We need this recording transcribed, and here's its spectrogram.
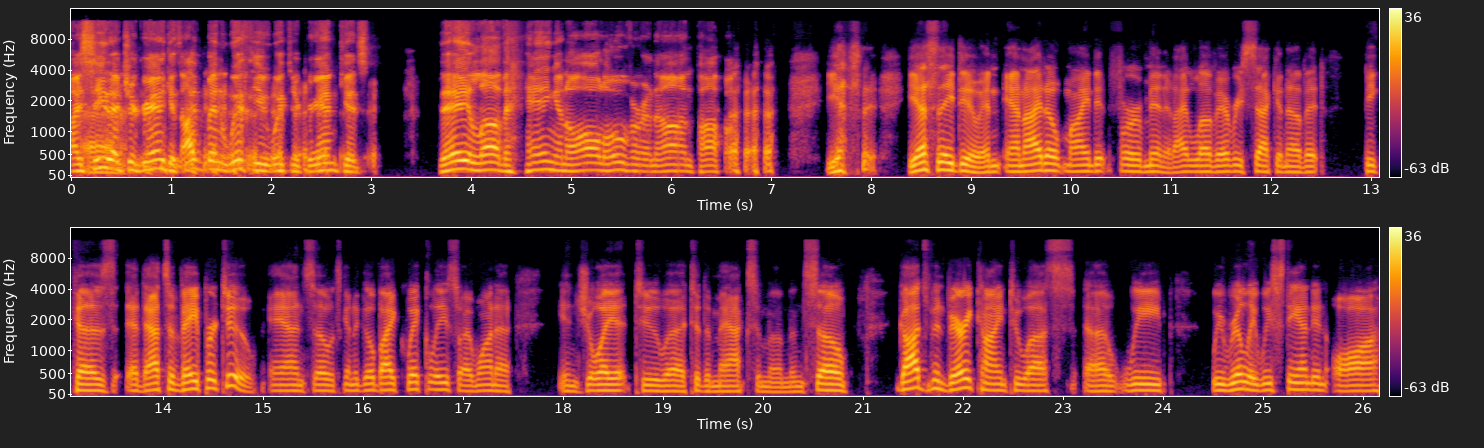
I see Uh, that your grandkids. I've been with you with your grandkids. They love hanging all over and on Papa. yes, yes, they do, and and I don't mind it for a minute. I love every second of it because uh, that's a vapor too, and so it's going to go by quickly. So I want to enjoy it to uh, to the maximum. And so God's been very kind to us. Uh, we we really we stand in awe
